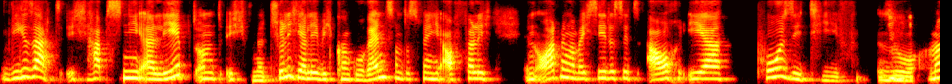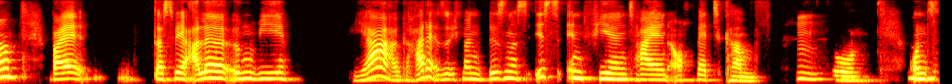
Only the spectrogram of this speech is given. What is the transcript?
wie gesagt, ich habe es nie erlebt und ich natürlich erlebe ich Konkurrenz und das finde ich auch völlig in Ordnung, aber ich sehe das jetzt auch eher positiv so, mhm. ne? Weil dass wir alle irgendwie ja, gerade also ich meine, Business ist in vielen Teilen auch Wettkampf. Mhm. So. Und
